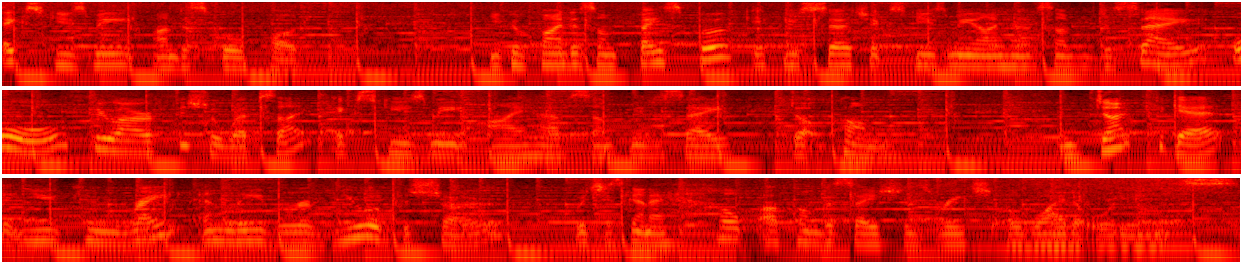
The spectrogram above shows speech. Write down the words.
excuse me underscore pod. You can find us on Facebook if you search Excuse Me I Have Something to Say or through our official website, excuse me I have something to say.com. And don't forget that you can rate and leave a review of the show, which is going to help our conversations reach a wider audience.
